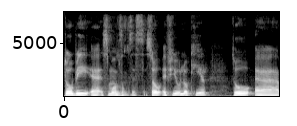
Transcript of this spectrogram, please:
to be uh, smaller than this. So if you look here to uh,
